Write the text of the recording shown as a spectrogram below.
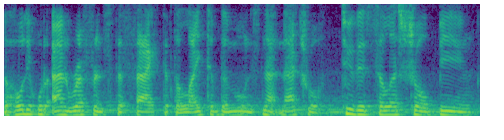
the Holy Quran referenced the fact that the light of the moon is not natural to this celestial being,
